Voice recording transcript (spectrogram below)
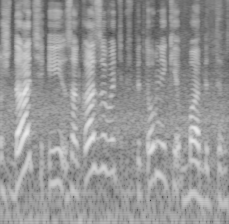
ждать и заказывать в питомнике Бабиты.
